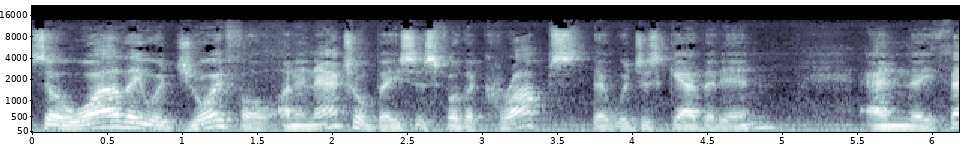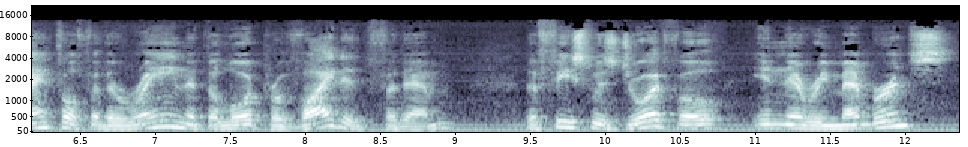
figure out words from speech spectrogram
So while they were joyful on a natural basis for the crops that were just gathered in, and they thankful for the rain that the Lord provided for them, the feast was joyful in their remembrance,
